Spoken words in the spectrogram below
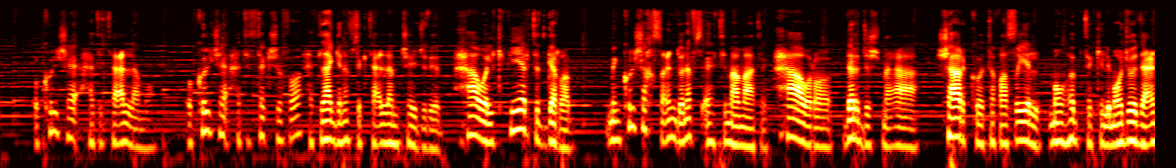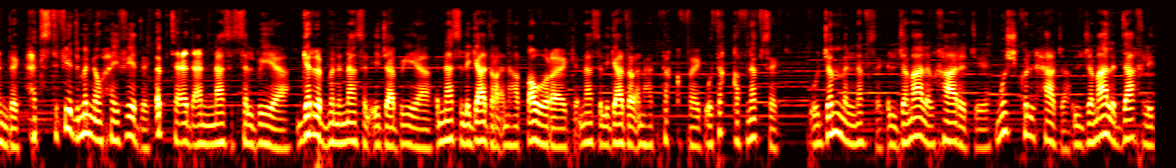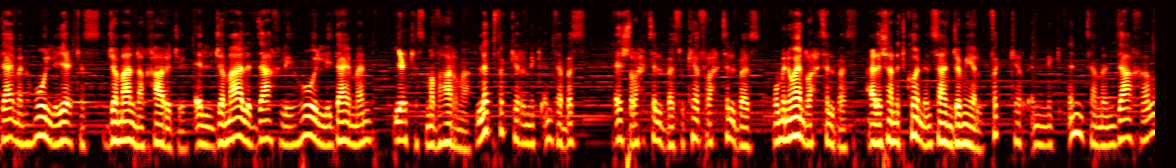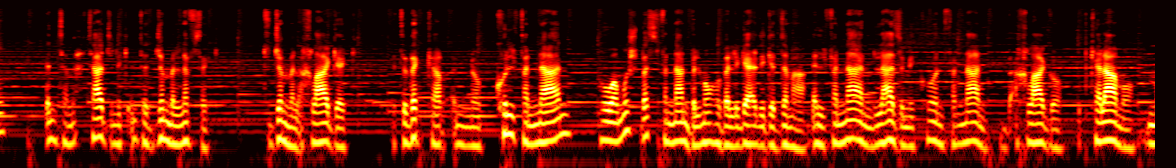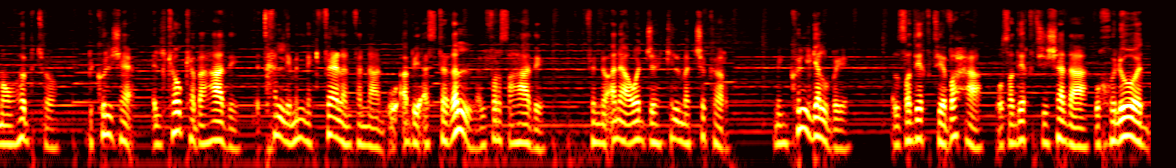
وكل شيء حتتعلمه وكل شيء حتستكشفه حتلاقي نفسك تعلمت شيء جديد. حاول كثير تتقرب من كل شخص عنده نفس اهتماماتك. حاوروا دردش معاه شاركوا تفاصيل موهبتك اللي موجودة عندك. حتستفيد منه وحيفيدك. ابتعد عن الناس السلبية. قرب من الناس الإيجابية الناس اللي قادرة إنها تطورك الناس اللي قادرة إنها تثقفك وثقف نفسك. وجمل نفسك. الجمال الخارجي مش كل حاجة. الجمال الداخلي دايما هو اللي يعكس جمالنا الخارجي. الجمال الداخلي هو اللي دايما يعكس مظهرنا. لا تفكر إنك أنت بس إيش راح تلبس وكيف راح تلبس ومن وين راح تلبس علشان تكون إنسان جميل. فكر إنك أنت من داخل أنت محتاج إنك أنت تجمل نفسك تجمل أخلاقك تذكر إنه كل فنان هو مش بس فنان بالموهبة اللي قاعد يقدمها. الفنان لازم يكون فنان بأخلاقه بكلامه بموهبته بكل شيء. الكوكبة هذه تخلي منك فعلا فنان وأبي أستغل الفرصة هذه في أنه أنا أوجه كلمة شكر من كل قلبي لصديقتي ضحى وصديقتي شذا وخلود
